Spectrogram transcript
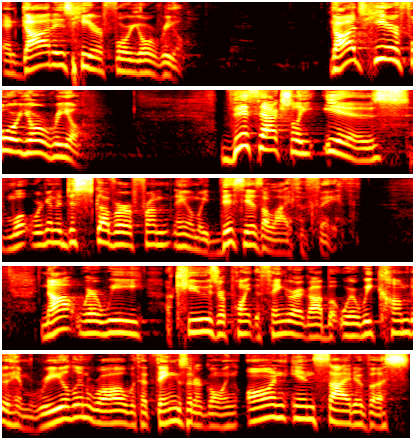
and God is here for your real. God's here for your real. This actually is, and what we're going to discover from Naomi, this is a life of faith. Not where we accuse or point the finger at God, but where we come to Him real and raw with the things that are going on inside of us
